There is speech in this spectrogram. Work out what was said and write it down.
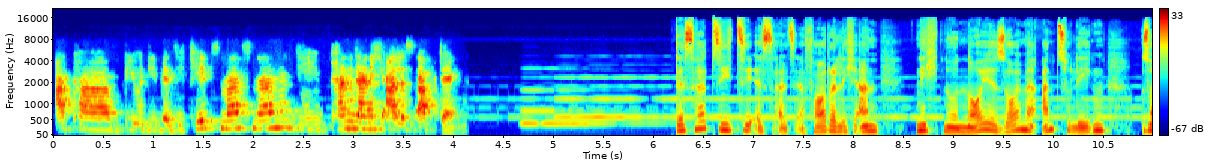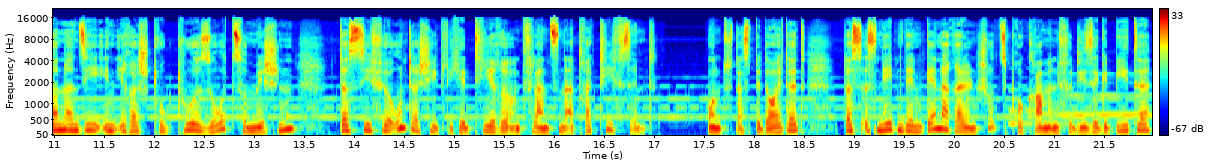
Acker-Biodiversitätsmaßnahme, die kann gar nicht alles abdecken. Deshalb sieht sie es als erforderlich an, nicht nur neue Säume anzulegen, sondern sie in ihrer Struktur so zu mischen, dass sie für unterschiedliche Tiere und Pflanzen attraktiv sind. Und das bedeutet, dass es neben den generellen Schutzprogrammen für diese Gebiete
